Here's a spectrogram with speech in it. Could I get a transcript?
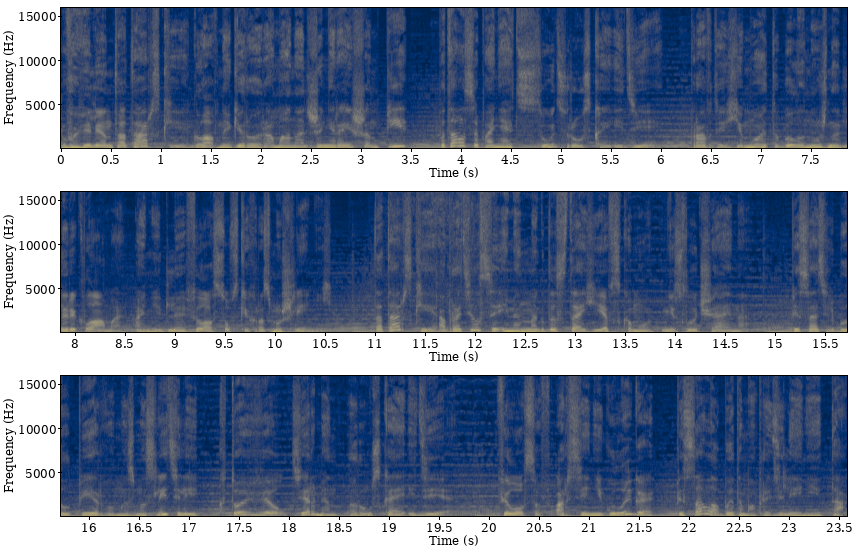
Вавилен Татарский, главный герой романа Generation P, пытался понять суть русской идеи. Правда, ему это было нужно для рекламы, а не для философских размышлений. Татарский обратился именно к Достоевскому не случайно. Писатель был первым из мыслителей, кто ввел термин «русская идея». Философ Арсений Гулыга писал об этом определении так.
